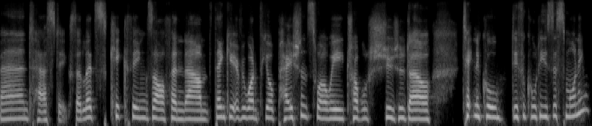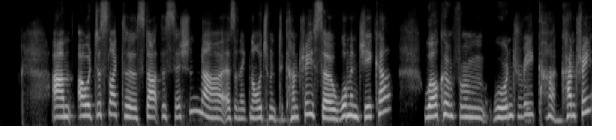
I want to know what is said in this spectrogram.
Fantastic. So let's kick things off and um, thank you everyone for your patience while we troubleshooted our technical difficulties this morning. Um, I would just like to start this session uh, as an acknowledgement to country. So Wominjeka Welcome from Wurundjeri country.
